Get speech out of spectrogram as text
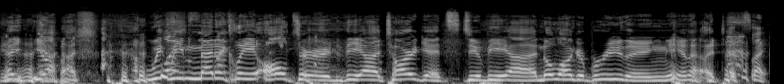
yeah, we, we medically altered the uh, targets to be uh, no longer breathing. You know, just like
